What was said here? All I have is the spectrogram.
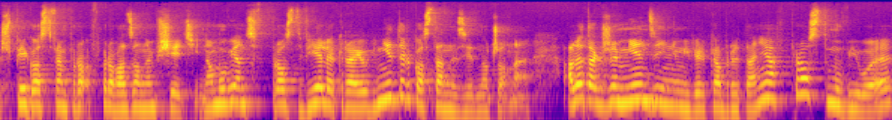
szpiegostwem wprowadzonym w sieci. No mówiąc wprost, wiele krajów, nie tylko Stany Zjednoczone, ale także między innymi Wielka Brytania, wprost mówiły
